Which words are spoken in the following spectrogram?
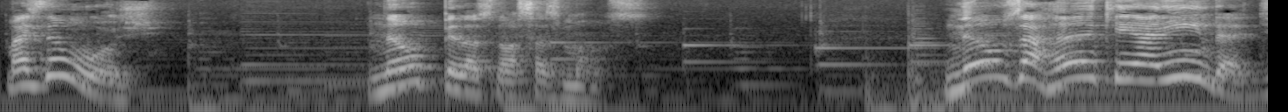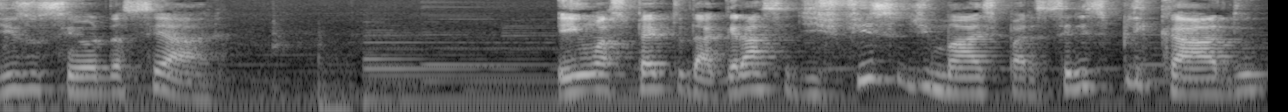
mas não hoje, não pelas nossas mãos não os arranquem ainda, diz o Senhor da Seara. Em um aspecto da graça difícil demais para ser explicado,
